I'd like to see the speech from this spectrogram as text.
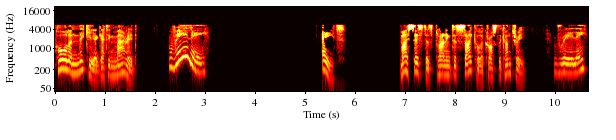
Paul and Nikki are getting married. Really? 8, My sister's planning to cycle across the country. Really?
